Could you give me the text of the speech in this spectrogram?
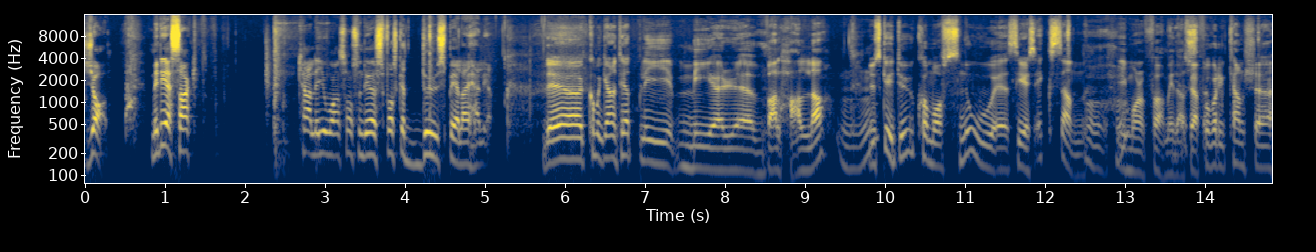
Ja, med det sagt. Kalle Johansson Sunders, vad ska du spela i helgen? Det kommer garanterat bli mer eh, Valhalla. Mm. Nu ska ju du komma och sno eh, Series Xen Mhm. imorgon förmiddag. Just Så jag får väl kanske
